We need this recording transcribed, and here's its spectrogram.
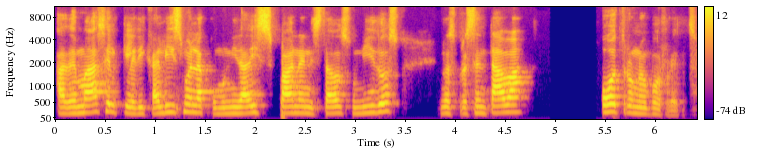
además el clericalismo en la comunidad hispana en Estados Unidos nos presentaba otro nuevo reto.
